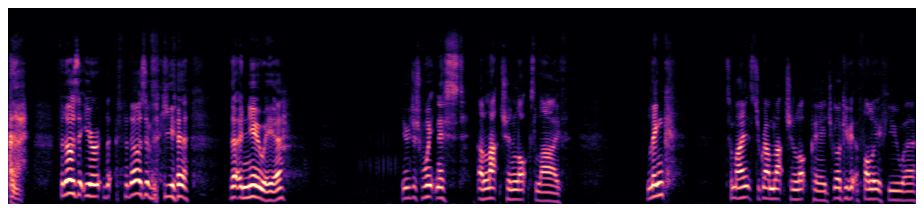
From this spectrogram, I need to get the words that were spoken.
For those that you're, for those of you that are new here, you've just witnessed a Latch and Locks live link to my Instagram Latch and Lock page. Go give it a follow if you uh,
